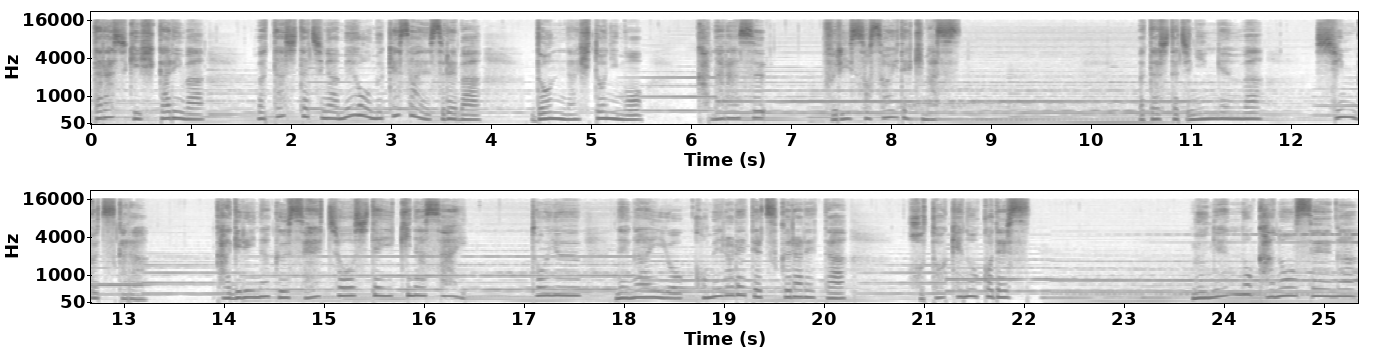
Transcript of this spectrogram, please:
新しき光は私たちが目を向けさえすればどんな人にも必ず降り注いできます。私たち人間は神仏から限りなく成長していきなさいという願いを込められて作られた仏の子です。無限の可能性が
